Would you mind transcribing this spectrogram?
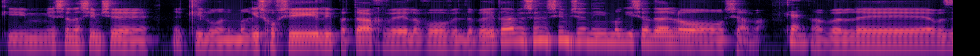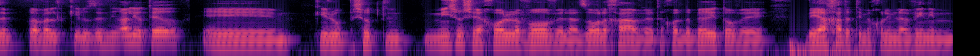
כי אם יש אנשים שכאילו אני מרגיש חופשי להיפתח ולבוא ולדבר איתם יש אנשים שאני מרגיש שעדיין לא שמה כן. אבל אה, אבל זה אבל כאילו זה נראה לי יותר אה, כאילו פשוט מישהו שיכול לבוא ולעזור לך ואתה יכול לדבר איתו וביחד אתם יכולים להבין אם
